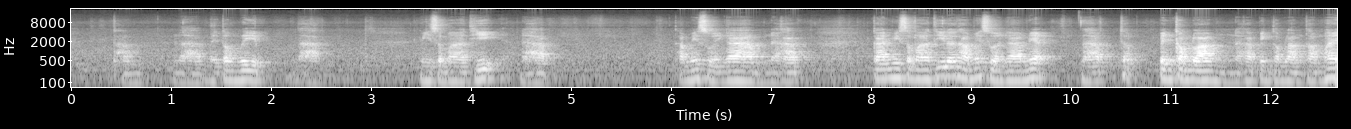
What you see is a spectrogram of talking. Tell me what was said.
ๆทำนะครับไม่ต้องรีบนะครับมีสมาธินะครับ ทำให้สวยงามนะครับ การมีสมาธิและทำให้สวยงามเนี่ยนะครับจะเป็นกำลังนะครับเป็นกำลังทำให้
